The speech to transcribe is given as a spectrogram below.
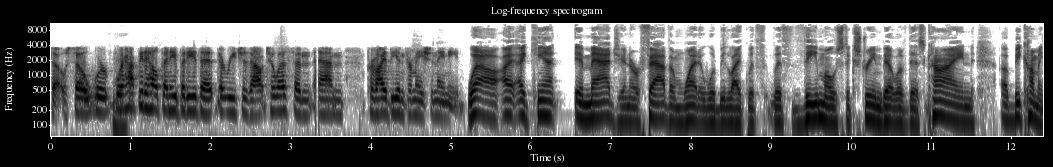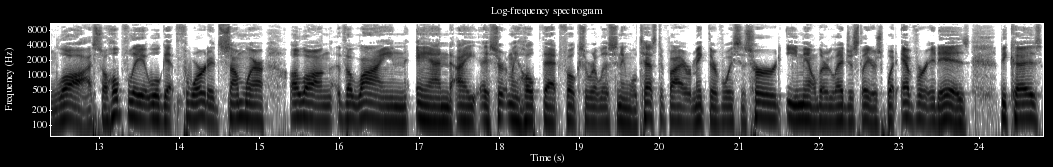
so. So we're we're hmm. happy to help anybody that, that reaches out to us and, and provide the information they need. Well, I, I can't imagine or fathom what it would be like with, with the most extreme bill of this kind uh, becoming law. So hopefully it will get thwarted somewhere along the line. And I, I, certainly hope that folks who are listening will testify or make their voices heard, email their legislators, whatever it is, because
